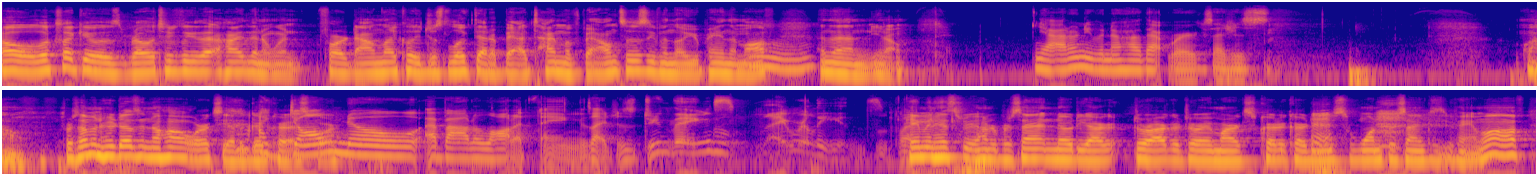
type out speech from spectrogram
Oh, it looks like it was relatively that high. Then it went far down. Likely just looked at a bad time of balances, even though you're paying them off. Mm-hmm. And then, you know, Yeah, I don't even know how that works. I just well, for someone who doesn't know how it works, you have a good I credit score. I don't know about a lot of things. I just do things. I really. Payment history 100%, no derogatory marks, credit card use 1% because you pay them off.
